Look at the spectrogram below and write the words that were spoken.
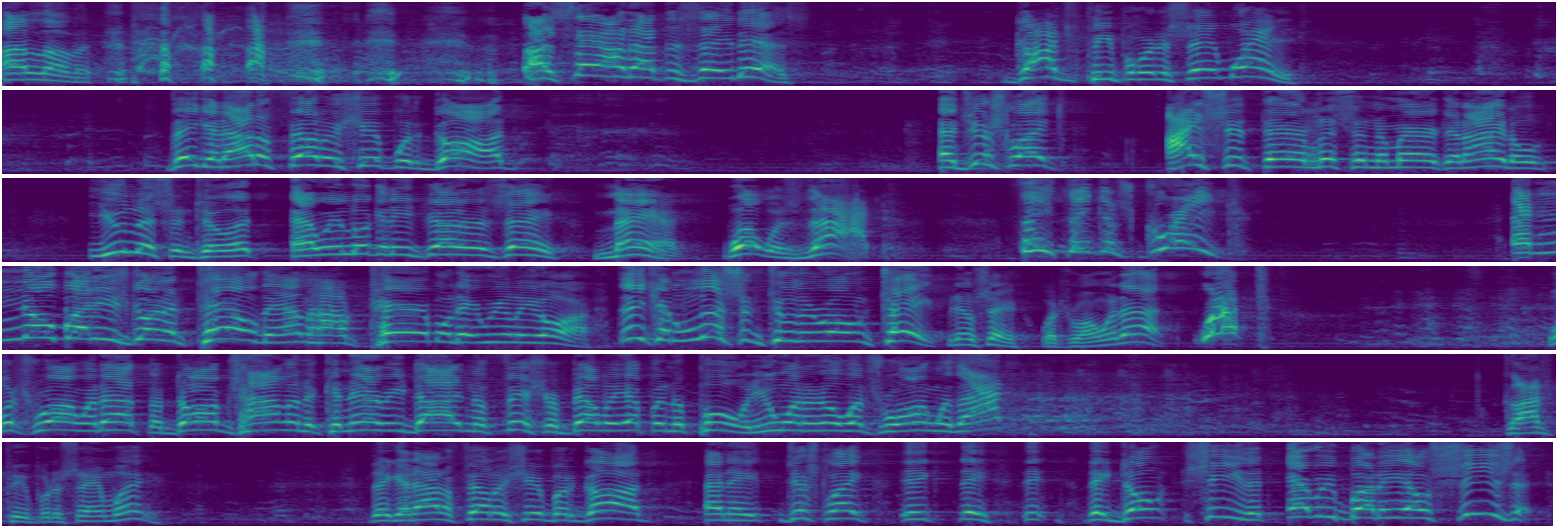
I love it. I say all that to say this God's people are the same way. They get out of fellowship with God, and just like I sit there and listen to American Idol, you listen to it, and we look at each other and say, Man, what was that? They think it's great. And nobody's going to tell them how terrible they really are. They can listen to their own tape. And they'll say, What's wrong with that? What? What's wrong with that? The dog's howling, the canary died, and the fish are belly up in the pool. And you want to know what's wrong with that? God's people are the same way. They get out of fellowship with God, and they just like they, they, they, they don't see that everybody else sees it.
